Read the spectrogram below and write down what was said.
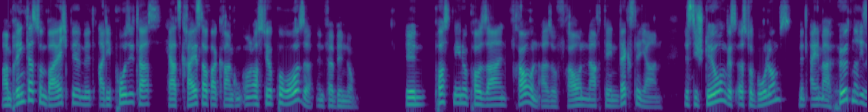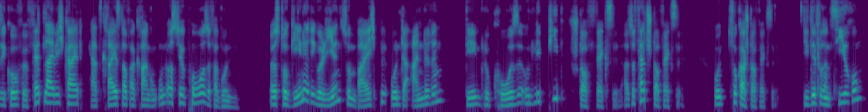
Man bringt das zum Beispiel mit Adipositas, Herz-Kreislauf-Erkrankung und Osteoporose in Verbindung. In postmenopausalen Frauen, also Frauen nach den Wechseljahren, ist die Störung des Östrobolums mit einem erhöhten Risiko für Fettleibigkeit, Herz-Kreislauf-Erkrankung und Osteoporose verbunden. Östrogene regulieren zum Beispiel unter anderem den Glucose- und Lipidstoffwechsel, also Fettstoffwechsel und Zuckerstoffwechsel. die Differenzierung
